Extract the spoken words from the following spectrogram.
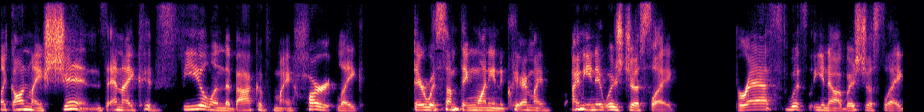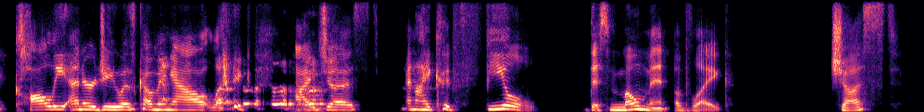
like on my shins and i could feel in the back of my heart like there was something wanting to clear my i mean it was just like breath was, you know, it was just like Kali energy was coming out. Like I just, and I could feel this moment of like, just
